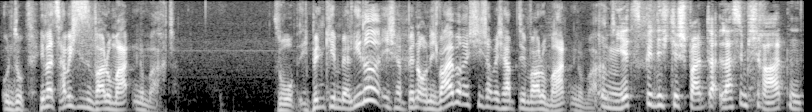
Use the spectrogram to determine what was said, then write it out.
Und so. Jedenfalls habe ich diesen Valomaten gemacht. So, ich bin kein Berliner, ich bin auch nicht wahlberechtigt, aber ich habe den Valomaten gemacht. Und jetzt bin ich gespannt, lass mich raten.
